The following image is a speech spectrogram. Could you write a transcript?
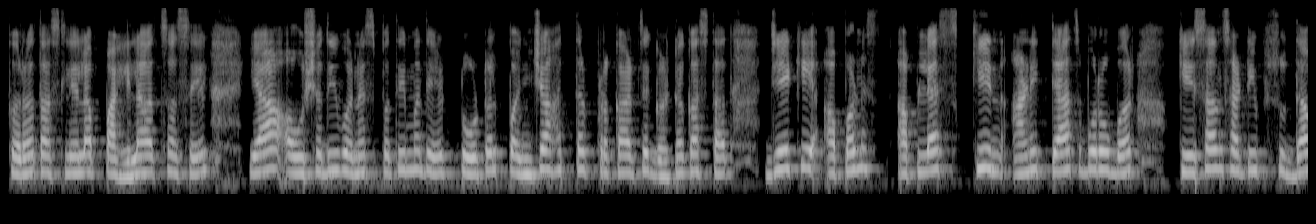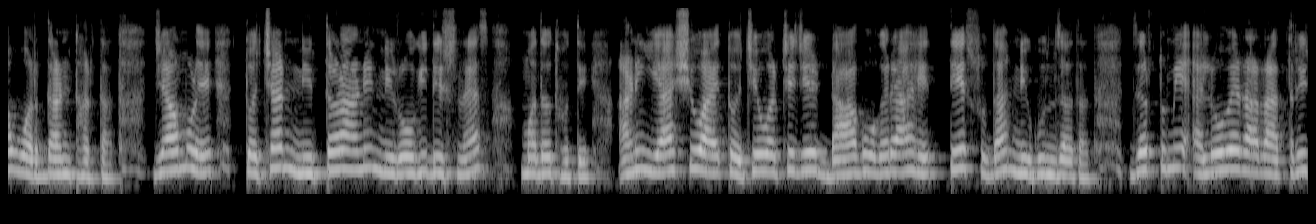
करत असलेला पाहिलाच असेल या औषधी वनस्पतीमध्ये टोटल पंचाहत्तर प्रकारचे घटक असतात जे की आपण आपल्या स्किन आणि त्याचबरोबर केसांसाठी सुद्धा वरदान ठरतात ज्यामुळे त्वचा नितळ आणि निरोगी दिसण्यास मदत होते. आणि याशिवाय त्वचेवरचे जे डाग वगैरे आहेत ते सुद्धा निघून जातात. जर तुम्ही ॲलोवेरा रात्री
